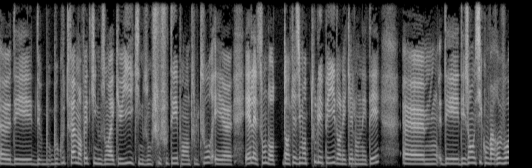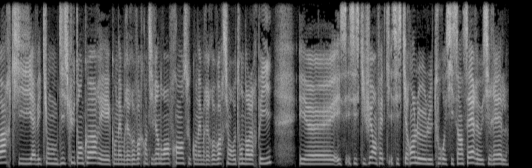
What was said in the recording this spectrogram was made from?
euh, des, beaucoup de femmes en fait qui nous ont accueillis, qui nous ont chouchoutés pendant tout le tour. Et, elles, elles sont dans, quasiment tous les pays dans lesquels on était. Des, gens aussi qu'on va revoir, avec qui on discute encore et qu'on aimerait revoir quand ils viendront en France ou qu'on aimerait revoir si on retourne dans leur pays. Et, c'est ce qui fait en fait, c'est ce qui rend le, le aussi sincère et aussi réel.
